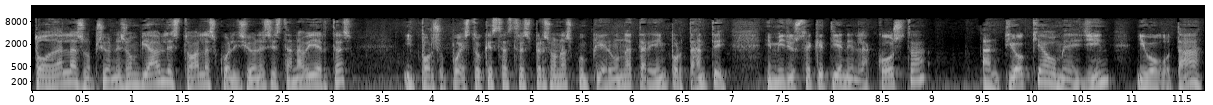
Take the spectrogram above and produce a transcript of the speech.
todas las opciones son viables, todas las coaliciones están abiertas y por supuesto que estas tres personas cumplieron una tarea importante. Y mire usted que tienen la costa, Antioquia o Medellín y Bogotá.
